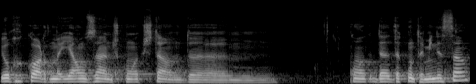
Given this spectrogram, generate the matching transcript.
Eu recordo-me há uns anos com a questão da, da, da contaminação,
